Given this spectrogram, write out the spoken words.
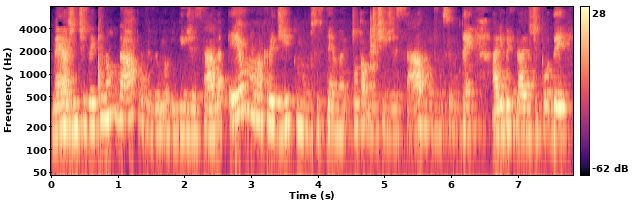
né? A gente vê que não dá para viver uma vida engessada. Eu não acredito num sistema totalmente engessado, onde você não tem a liberdade de poder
